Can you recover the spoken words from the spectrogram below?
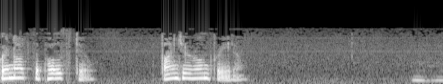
We're not supposed to. Find your own freedom. Mm-hmm. Yeah.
